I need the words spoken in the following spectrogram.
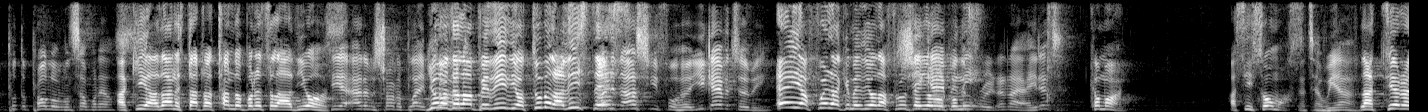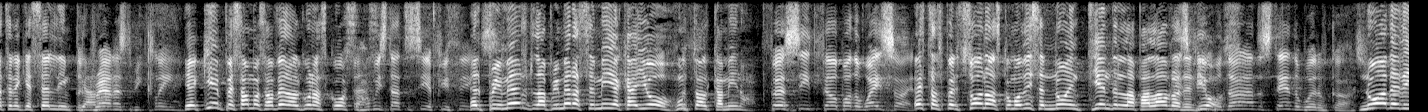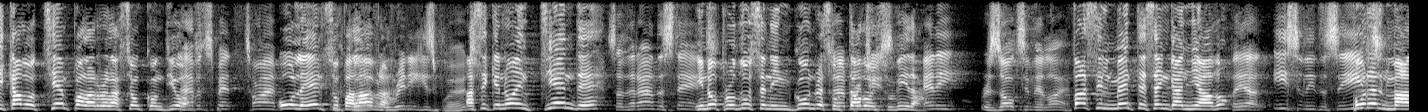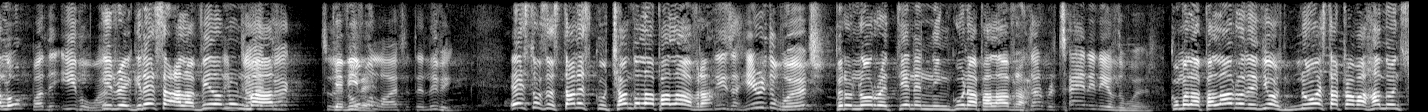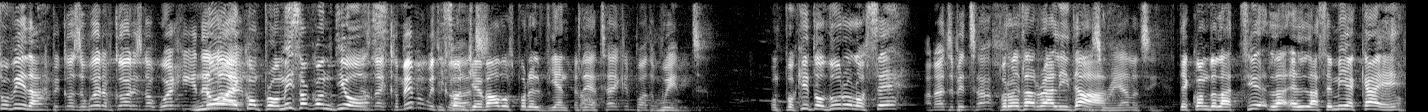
Aquí Adán está tratando de ponérsela a Dios. Here, Yo no te la pedí, Dios, tú me la diste. Ella fue la que me dio la She fruta y yo lo comí. Come on. Así somos. That's how we are. La tierra tiene que ser The limpia. ground has to be clean. Y aquí empezamos a ver algunas cosas. we start to see a few things. El primer, la primera semilla cayó junto al camino. First seed fell by the wayside. Estas personas, como dicen, no entienden la palabra de These people Dios. don't understand the word of God. No ha dedicado tiempo a la relación con They Dios haven't spent time o leer su God palabra. or reading His word, Así que no entiende so understand. y no produce ningún resultado en su vida. Any results in their life. Fácilmente es engañado They are easily deceived por el malo by the evil one y regresa a la vida normal back to que the normal vive. life that they're living. Estos están escuchando la palabra, These are hearing the word, pero no retienen ninguna palabra. don't retain any of the word. Como la palabra de Dios no está trabajando en su vida, Because the word of God is not working in their no hay life, compromiso con Dios there's no commitment with y son llevados por el viento. and they are taken by the wind. Un poquito duro, lo sé, I know it's a bit tough, pero es la but it's realidad a reality. de cuando la, la- la semilla cae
